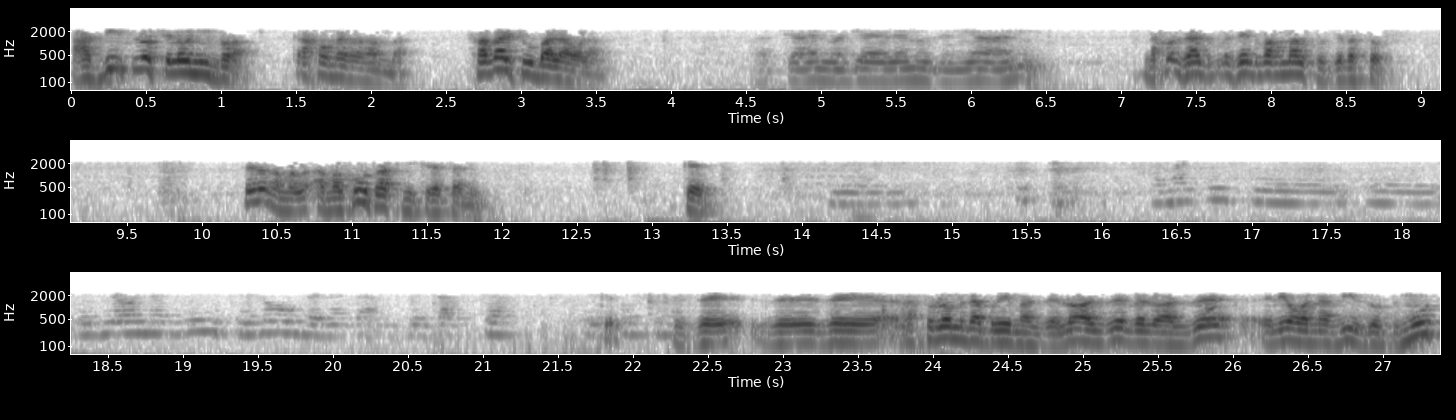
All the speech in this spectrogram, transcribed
עדיף לו שלא נברא, כך אומר הרמב"ם. חבל שהוא בא לעולם. עד שהעין מגיע אלינו זה נהיה אני. נכון, זה, זה כבר מלכות, זה בסוף. בסדר, המל, המלכות רק נקראת אני. כן. כן. זה, זה, זה, אנחנו לא מדברים על זה, לא על זה ולא על זה. אליהו הנביא זו דמות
